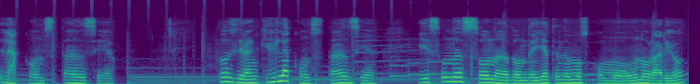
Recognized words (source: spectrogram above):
la constancia. Todos dirán, ¿qué es la constancia? Es una zona donde ya tenemos como un horario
